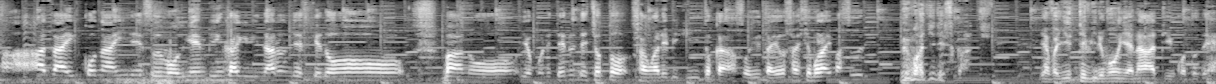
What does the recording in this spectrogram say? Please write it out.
ああ、在庫ないです。もう現品限りになるんですけど、まあ、あの、汚れてるんでちょっと3割引きとかそういう対応させてもらいます。え、マジですか？って。やっぱ言ってみるもんやなっていうことで、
